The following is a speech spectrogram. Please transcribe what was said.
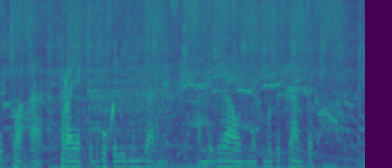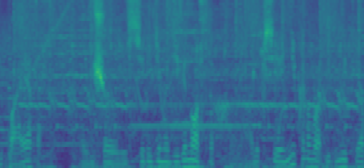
группа, а проект двух легендарных андеграундных музыкантов и поэтов еще из середины 90-х Алексея Никонова и Дмитрия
